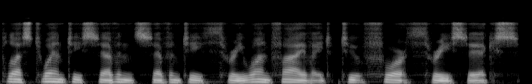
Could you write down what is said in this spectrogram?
plus 27 73 158 2436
